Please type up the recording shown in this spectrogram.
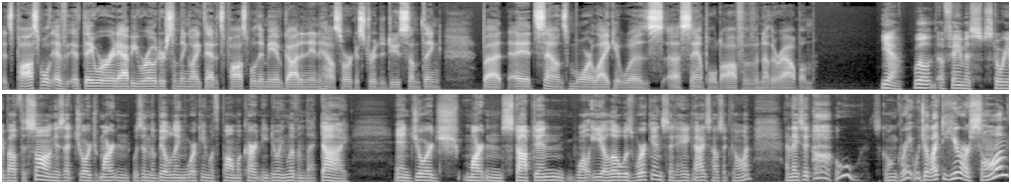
It's possible if, if they were at Abbey Road or something like that, it's possible they may have got an in house orchestra to do something, but it sounds more like it was uh, sampled off of another album. Yeah, well, a famous story about the song is that George Martin was in the building working with Paul McCartney doing Live and Let Die. And George Martin stopped in while ELO was working, said, Hey guys, how's it going? And they said, Oh, it's going great. Would you like to hear our song?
